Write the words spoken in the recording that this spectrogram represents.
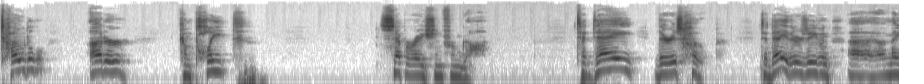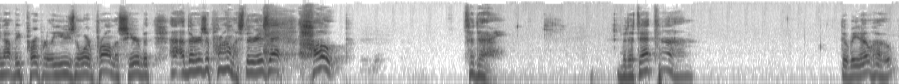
Total utter, complete separation from God. Today, there is hope. Today, there's even, uh, I may not be properly using the word promise here, but uh, there is a promise. There is that hope today. But at that time, there'll be no hope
